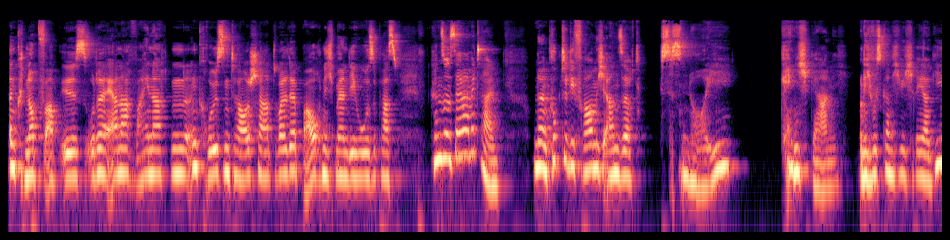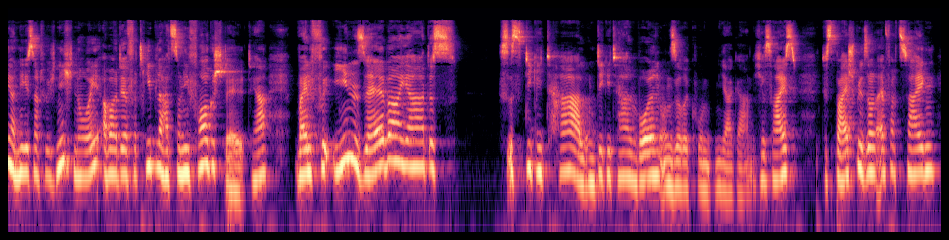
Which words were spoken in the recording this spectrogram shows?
ein Knopf ab ist oder er nach Weihnachten einen Größentausch hat, weil der Bauch nicht mehr in die Hose passt, können Sie uns selber mitteilen. Und dann guckte die Frau mich an und sagt, ist das neu? Kenne ich gar nicht. Und ich wusste gar nicht, wie ich reagiere. Nee, ist natürlich nicht neu, aber der Vertriebler hat es noch nie vorgestellt, ja. Weil für ihn selber ja das, es ist digital und digital wollen unsere Kunden ja gar nicht. Das heißt, das Beispiel soll einfach zeigen,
